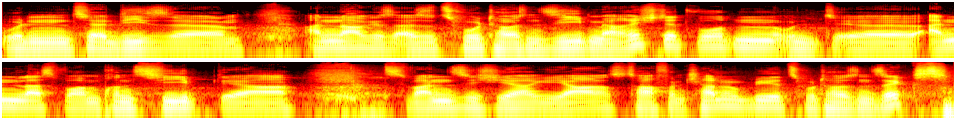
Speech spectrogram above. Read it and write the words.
Und äh, diese Anlage ist also 2007 errichtet worden und äh, Anlass war im Prinzip der 20-jährige Jahrestag von Tschernobyl 2006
